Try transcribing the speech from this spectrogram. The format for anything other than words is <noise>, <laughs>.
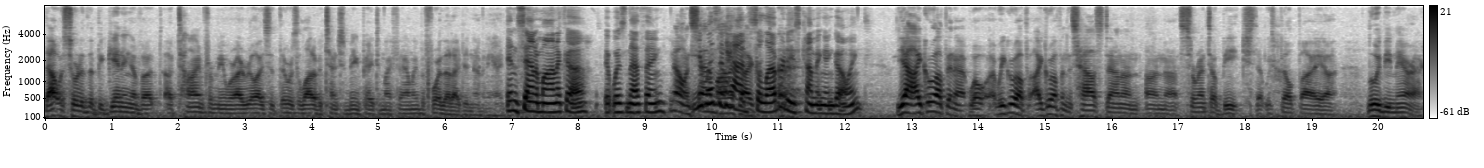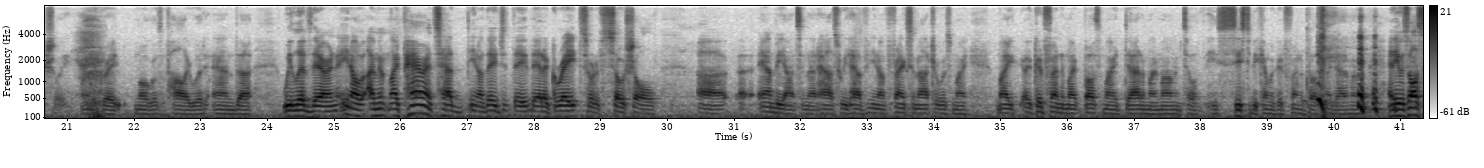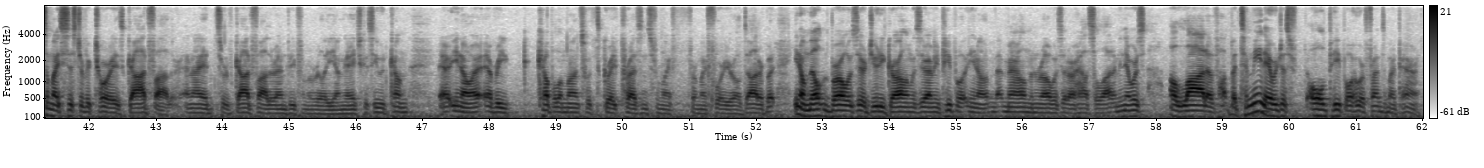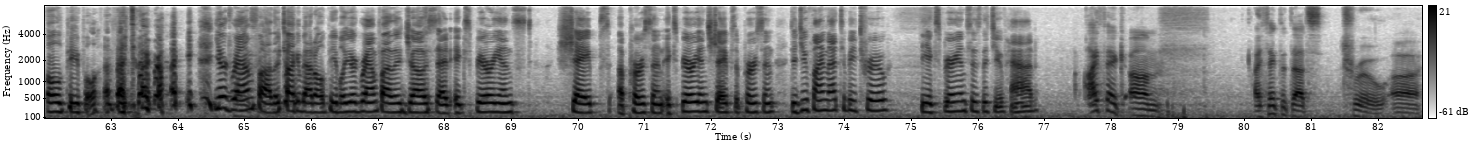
that was sort of the beginning of a, a, time for me where I realized that there was a lot of attention being paid to my family. Before that, I didn't have any idea. In Santa Monica, it was nothing. No, in Santa You must have had celebrities <coughs> coming and going. Yeah, I grew up in a well. We grew up. I grew up in this house down on on uh, Sorrento Beach that was built by uh, Louis B. Mayer, actually, one of the great moguls of Hollywood, and uh, we lived there. And you know, I mean, my parents had you know they they they had a great sort of social uh, uh, ambiance in that house. We'd have you know Frank Sinatra was my my a good friend of my both my dad and my mom until he ceased to become a good friend of both my dad and my mom. <laughs> And he was also my sister Victoria's godfather, and I had sort of godfather envy from a really young age because he would come, uh, you know, every couple of months with great presents for my for my four-year-old daughter. But you know, Milton Berle was there, Judy Garland was there. I mean, people, you know, Marilyn Monroe was at our house a lot. I mean, there was a lot of, but to me, they were just old people who were friends of my parents. Old people at that time, <laughs> right? Your grandfather, talking about old people, your grandfather Joe said experienced shapes a person, experience shapes a person. Did you find that to be true? The experiences that you've had? I think um, I think that that's true. Uh,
